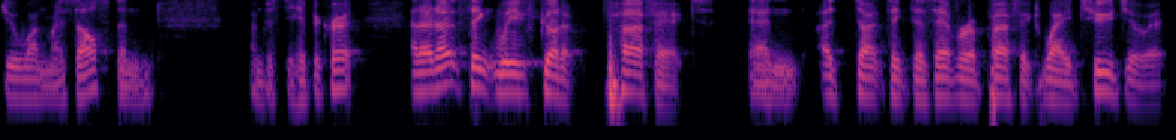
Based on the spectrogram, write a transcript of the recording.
do one myself then i'm just a hypocrite. And i don't think we've got it perfect and i don't think there's ever a perfect way to do it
